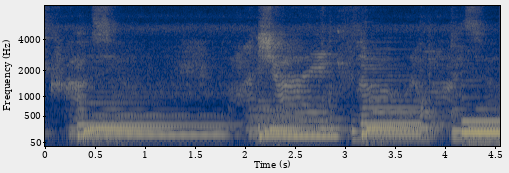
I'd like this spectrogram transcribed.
across you. I a giant float on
